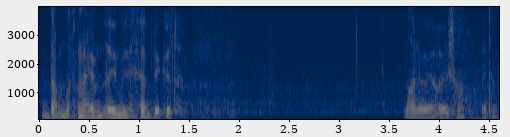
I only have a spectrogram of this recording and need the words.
da muss man eben sehen, wie sich entwickelt. Manuel Heuscher, bitte.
